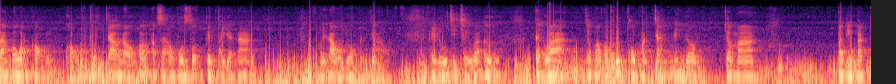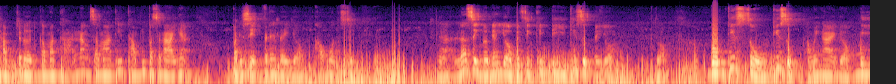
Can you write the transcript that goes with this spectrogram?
ตามประวัติของ ก็รักษาอุโบสถเป็นพญานาค ไมันยาว ให้รู้เฉยๆว่า เออ แต่ว่าจะมาประพฤติพรหมจรรย์เนี่ยโยมจะมาปฏิบัติธรรมเจริญกรรมฐานนั่งสมาธิทำวิปัสสนาเงี้ยปฏิเสธไปได้เลยโยมเขาหมดสิทธิ์นะและสิ่งเหล่านี้โยมเป็นสิ่งที่ดีที่สุดในโยมโยมบุญที่สูงที่สุดเอาง่ายๆโยมมี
